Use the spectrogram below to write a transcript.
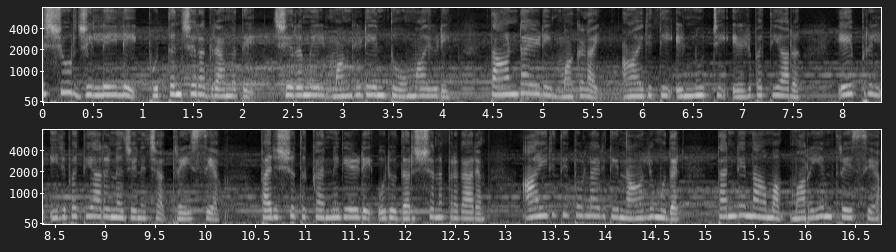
തൃശൂർ ജില്ലയിലെ പുത്തഞ്ചിറ ഗ്രാമത്തിൽ ചിറമേൽ മങ്കിടിയൻ തോമായുടെ താണ്ടായുടെ മകളായി ആയിരത്തി എണ്ണൂറ്റി എഴുപത്തിയാറ് ഏപ്രിൽ ഇരുപത്തിയാറിന് ജനിച്ച ത്രേസ്യ. പരിശുദ്ധ കന്യകയുടെ ഒരു ദർശനപ്രകാരം ആയിരത്തി തൊള്ളായിരത്തി നാല് മുതൽ തന്റെ നാമം മറിയം ത്രേസ്യ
